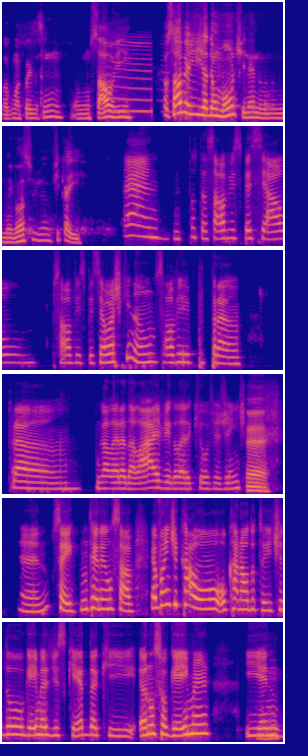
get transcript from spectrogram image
Alguma coisa assim? Um salve? Hum... O salve a gente já deu um monte, né? No, no negócio, já fica aí. É, puta, salve especial. Salve especial, acho que não. Salve pra, pra galera da live, galera que ouve a gente. É. É, não sei, não tem nenhum salve. Eu vou indicar o, o canal do Twitch do Gamer de Esquerda, que eu não sou gamer, e uhum.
